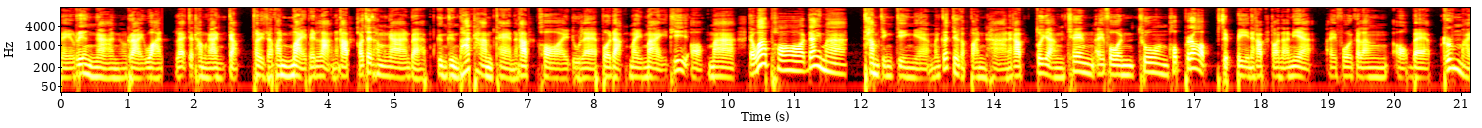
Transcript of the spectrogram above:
ในเรื่องงานรายวัน และจะทำงานกับ ผลิตภัณฑ์ใหม่เป็นหลักนะครับ เขาจะทำงานแบบกึ่งกึ่งพาร์ทไทม์แทนนะครับ คอยดูแล product ใหม่ๆ ที่ออกมา แต่ว่าพอได้มาทำจริงๆ เนี่ย มันก็เจอกับปัญหานะครับ ตัวอย่างเช่น iPhone ช่วงครบรอบ 10 ปีนะครับ ตอนนั้นเนี่ย iPhone กำลังออกแบบรุ่นใหม่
